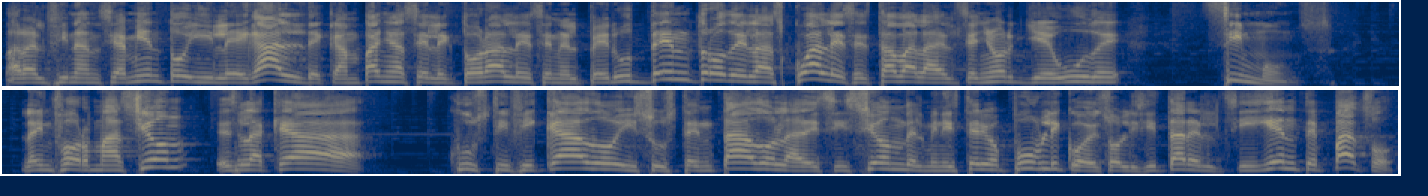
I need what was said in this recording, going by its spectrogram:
para el financiamiento ilegal de campañas electorales en el Perú, dentro de las cuales estaba la del señor Yehude Simmons. La información es la que ha justificado y sustentado la decisión del Ministerio Público de solicitar el siguiente paso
